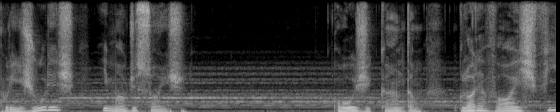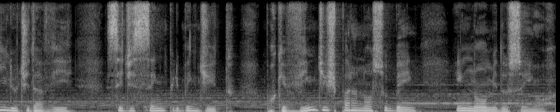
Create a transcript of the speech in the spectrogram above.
por injúrias e maldições. Hoje cantam Glória a vós, filho de Davi, sede sempre bendito, porque vindes para nosso bem, em nome do Senhor.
